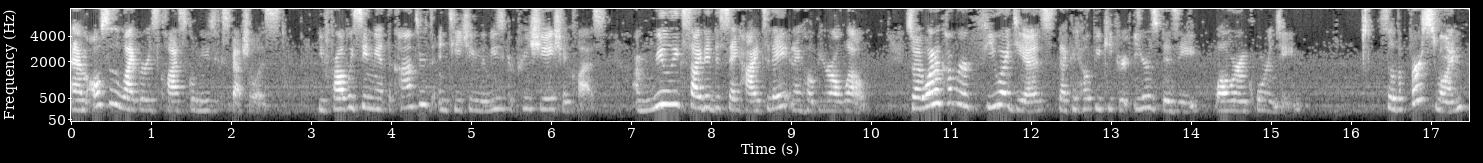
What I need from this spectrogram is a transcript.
and I'm also the library's classical music specialist. You've probably seen me at the concerts and teaching the music appreciation class. I'm really excited to say hi today and I hope you're all well. So I want to cover a few ideas that could help you keep your ears busy while we're in quarantine. So the first one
